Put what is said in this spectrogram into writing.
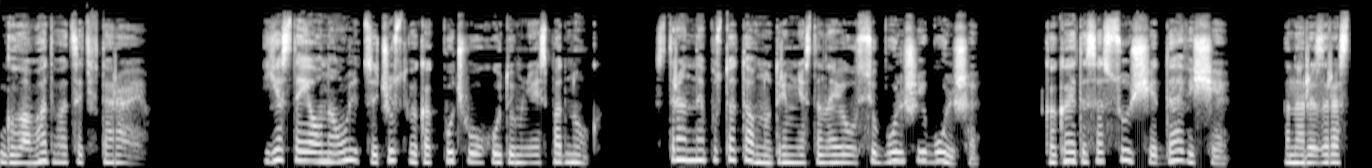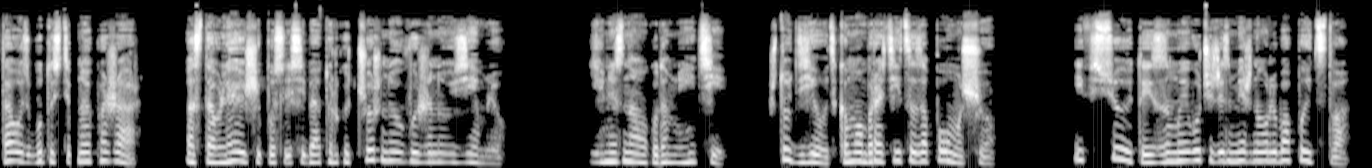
Глава двадцать вторая. Я стояла на улице, чувствуя, как почва уходит у меня из-под ног. Странная пустота внутри меня становилась все больше и больше. Какая-то сосущая, давящая. Она разрасталась, будто степной пожар, оставляющий после себя только черную выжженную землю. Я не знала, куда мне идти, что делать, кому обратиться за помощью. И все это из-за моего чрезмерного любопытства.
